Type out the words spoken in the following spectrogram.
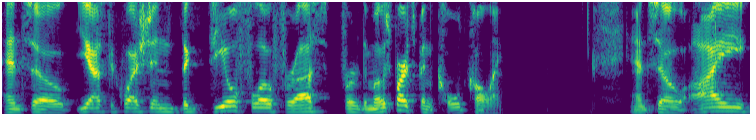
And so you asked the question, the deal flow for us, for the most part, has been cold calling. And so I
